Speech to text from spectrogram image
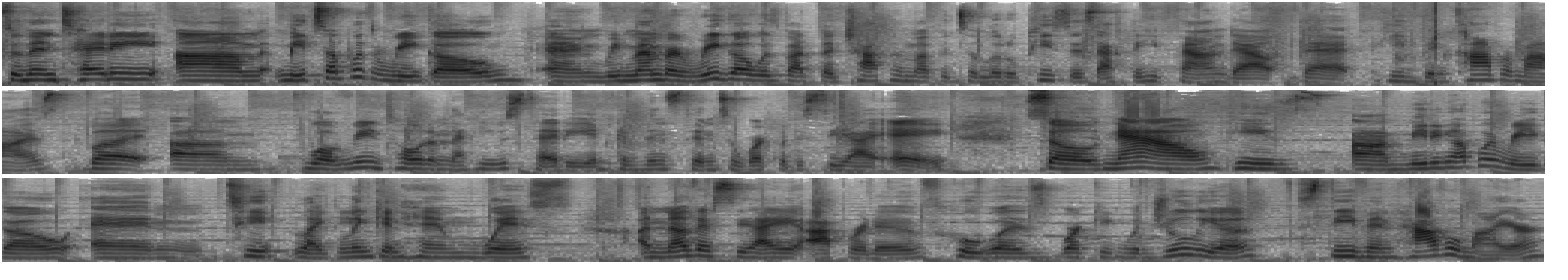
So then Teddy um, meets up with Rigo. And remember, Rigo was about to chop him up into little pieces after he found out that he'd been compromised. But, um, well, Reed told him that he was Teddy and convinced him to work with the CIA. So now he's um, meeting up with Rigo and like linking him with another CIA operative who was working with Julia, Stephen Havelmeyer.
